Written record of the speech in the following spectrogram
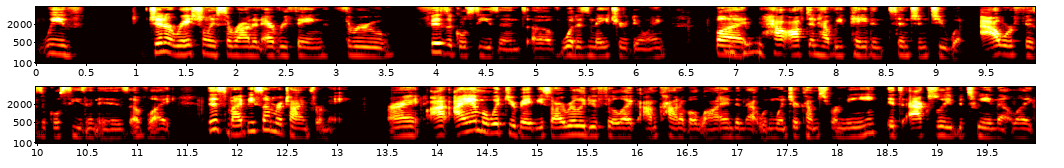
we've generationally surrounding everything through physical seasons of what is nature doing but mm-hmm. how often have we paid attention to what our physical season is of like this might be summertime for me right I, I, am a winter baby so i really do feel like i'm kind of aligned in that when winter comes for me it's actually between that like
